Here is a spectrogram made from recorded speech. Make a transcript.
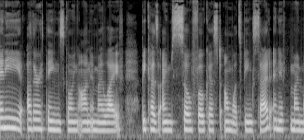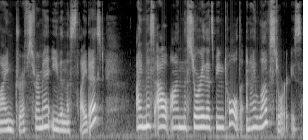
any other things going on in my life because I'm so focused on what's being said. And if my mind drifts from it, even the slightest, I miss out on the story that's being told. And I love stories.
